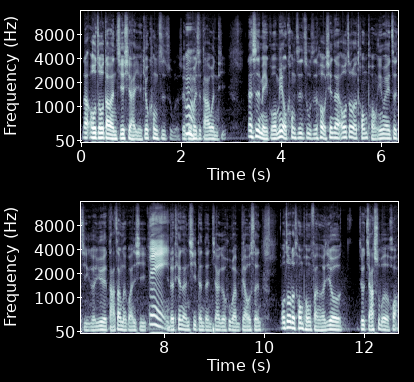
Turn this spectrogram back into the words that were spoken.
那欧洲当然接下来也就控制住了，所以不会是大问题。但是美国没有控制住之后，现在欧洲的通膨因为这几个月打仗的关系，对。你的天然气等等价格忽然飙升，欧洲的通膨反而就就加速恶化，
